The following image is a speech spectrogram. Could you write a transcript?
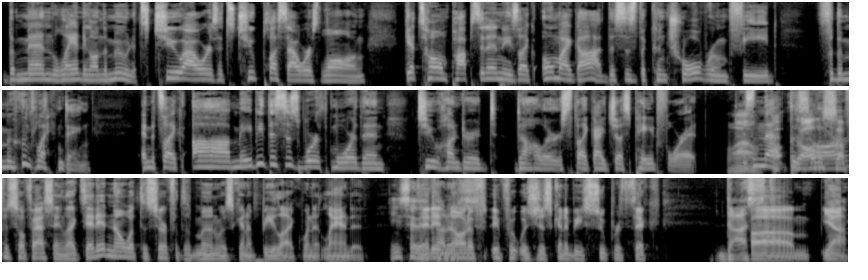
the men landing on the moon. It's two hours. It's two plus hours long. Gets home, pops it in, and he's like, "Oh my god, this is the control room feed for the moon landing." And it's like, uh, maybe this is worth more than two hundred dollars. Like I just paid for it. Wow. Isn't that all, bizarre? all this stuff is so fascinating. Like they didn't know what the surface of the moon was going to be like when it landed. You say They, they didn't know it was- if, if it was just going to be super thick dust. Um, yeah.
